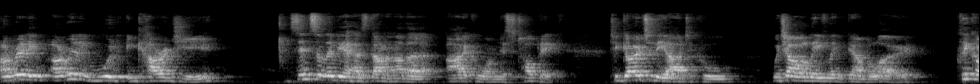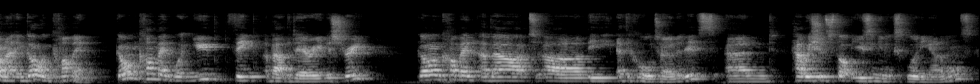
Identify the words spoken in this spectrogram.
I really, I really would encourage you, since Olivia has done another article on this topic, to go to the article, which I will leave linked down below. Click on it and go and comment. Go and comment what you think about the dairy industry. Go and comment about uh, the ethical alternatives and how we should stop using and exploiting animals.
